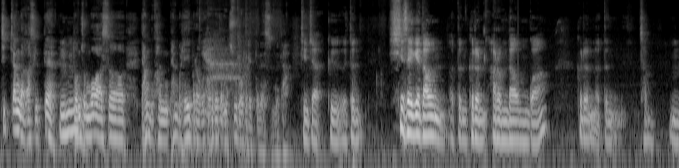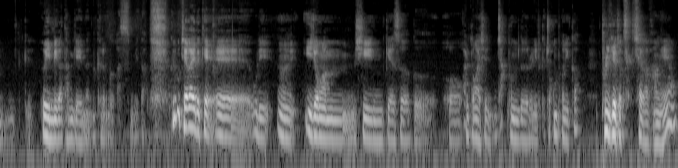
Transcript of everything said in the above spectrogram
직장 나갔을 때 음. 돈좀 모아서 양복 한 햄벌 헤이브라고 돈도 좀 주고 그랬더랬습니다. 진짜 그 어떤 시세계다운 어떤 그런 아름다움과 그런 어떤 참 음, 그 의미가 담겨 있는 그런 것 같습니다. 그리고 제가 이렇게 에, 우리 어, 이종암 시인께서 그 어, 활동하신 작품들을 이렇게 조금 보니까 불교적 색채가 강해요.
